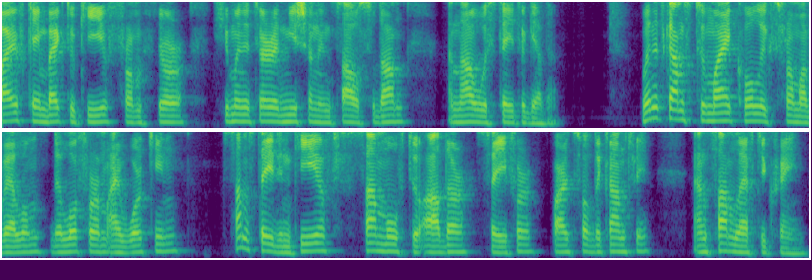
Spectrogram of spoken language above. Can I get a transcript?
wife came back to Kiev from her humanitarian mission in South Sudan, and now we stay together. When it comes to my colleagues from Avellum, the law firm I work in, some stayed in Kiev, some moved to other, safer parts of the country, and some left Ukraine.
